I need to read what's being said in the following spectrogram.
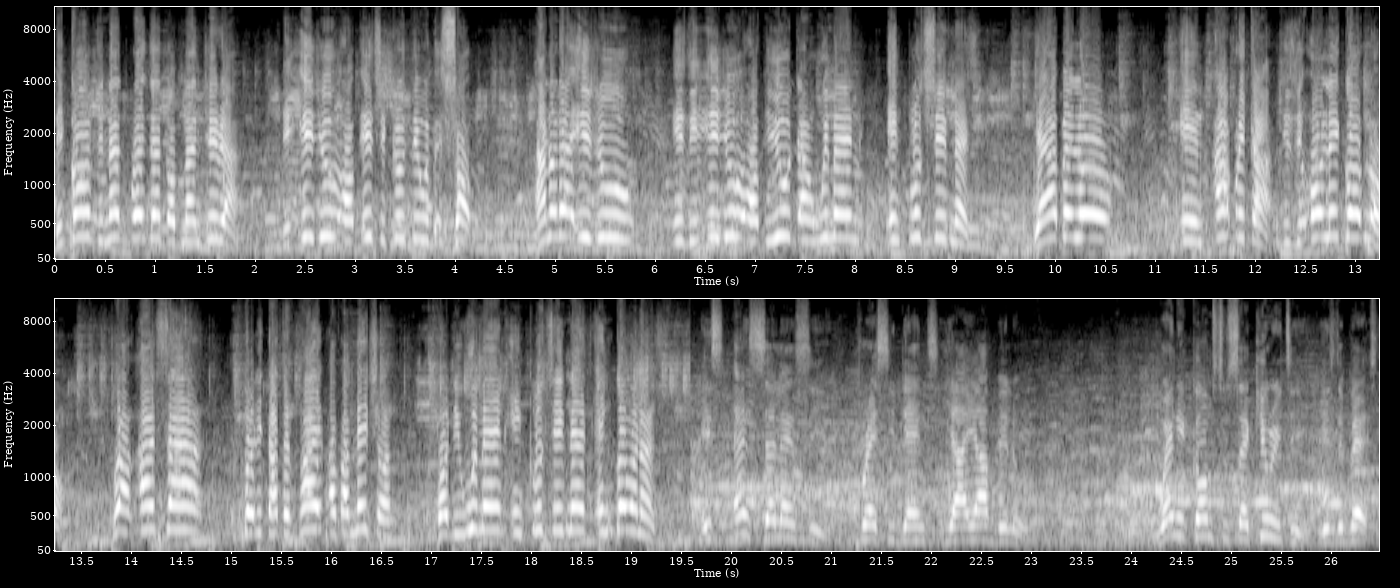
becomes the next president of Nigeria, the issue of insecurity will be solved. Another issue is the issue of youth and women inclusiveness. Yaya in Africa is the only governor who have answered to the 35 affirmation for the women inclusiveness in governance. His Excellency President Yaya Bello, when it comes to security, is the best.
